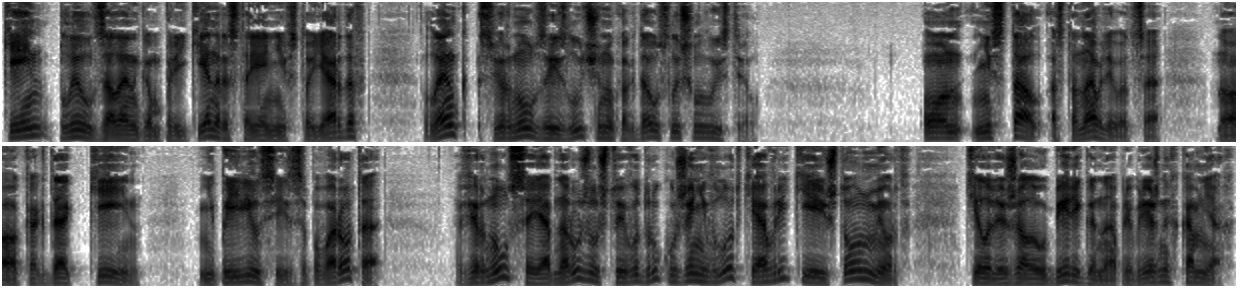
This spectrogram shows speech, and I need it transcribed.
Кейн плыл за Лэнгом по реке на расстоянии в сто ярдов. Лэнг свернул за излучину, когда услышал выстрел. Он не стал останавливаться, но когда Кейн не появился из-за поворота, вернулся и обнаружил, что его друг уже не в лодке, а в реке, и что он мертв. Тело лежало у берега на прибрежных камнях.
